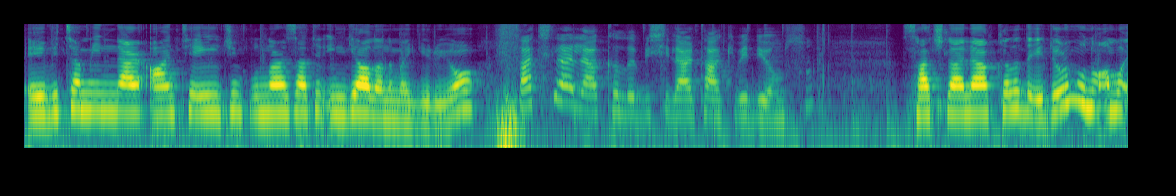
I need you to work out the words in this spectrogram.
E, vitaminler, anti-aging bunlar zaten ilgi alanıma giriyor. Saçla alakalı bir şeyler takip ediyor musun? Saçla alakalı da ediyorum onu ama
